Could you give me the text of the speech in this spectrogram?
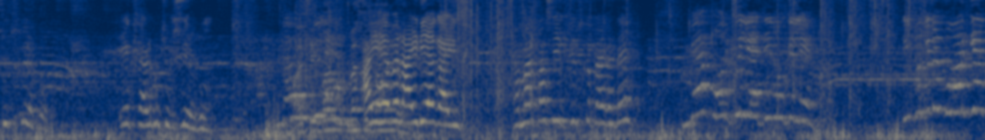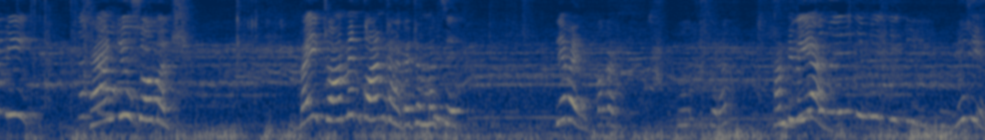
चिप्स भी रखो। एक साइड में चिप्स भी रखो। I have an idea guys हमारे पास एक चिप्स का पैकेट है? मैं फोर भी ले तीनों के लिए। तीनों के लिए फोर के free thank you so much भाई चाउमीन कौन खाएगा चम्मच से? ले भाई पकड़। तू इसे रख। हम भी भैया। चाहिए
